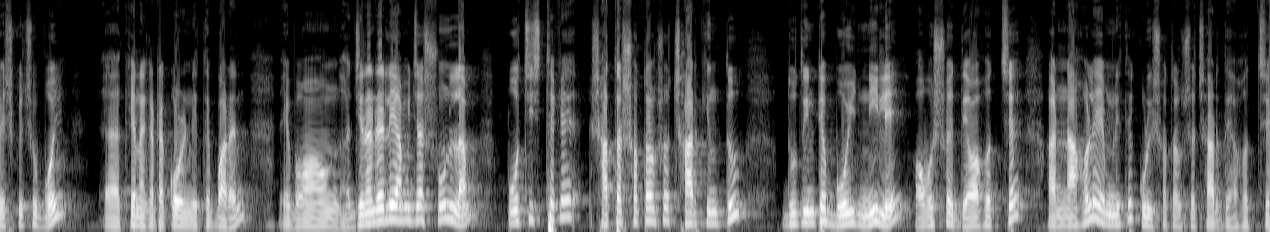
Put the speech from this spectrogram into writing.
বেশ কিছু বই কেনাকাটা করে নিতে পারেন। এবং জেনারেলি আমি যা শুনলাম, পঁচিশ থেকে সাতাশ শতাংশ ছাড় কিন্তু দু তিনটে বই নিলে অবশ্যই দেওয়া হচ্ছে, আর না হলে এমনিতে কুড়ি শতাংশ ছাড় দেওয়া হচ্ছে।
